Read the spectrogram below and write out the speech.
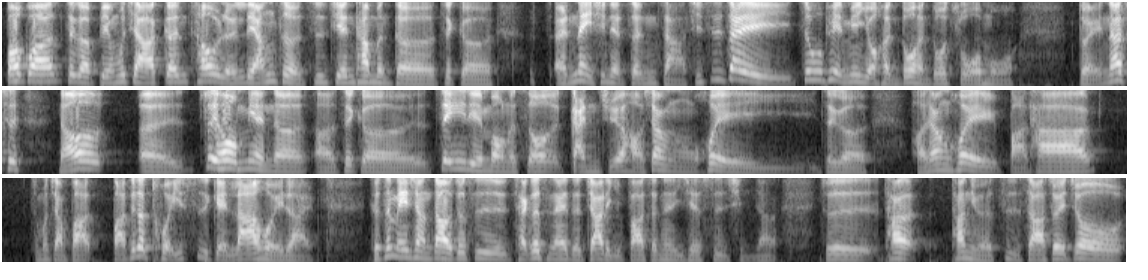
包括这个蝙蝠侠跟超人两者之间他们的这个呃内心的挣扎，其实在这部片里面有很多很多琢磨。对，那是然后呃最后面呢，呃这个正义联盟的时候，感觉好像会这个好像会把他怎么讲，把把这个颓势给拉回来。可是没想到，就是柴克斯奈德家里发生的一些事情，这样就是他他女儿自杀，所以就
